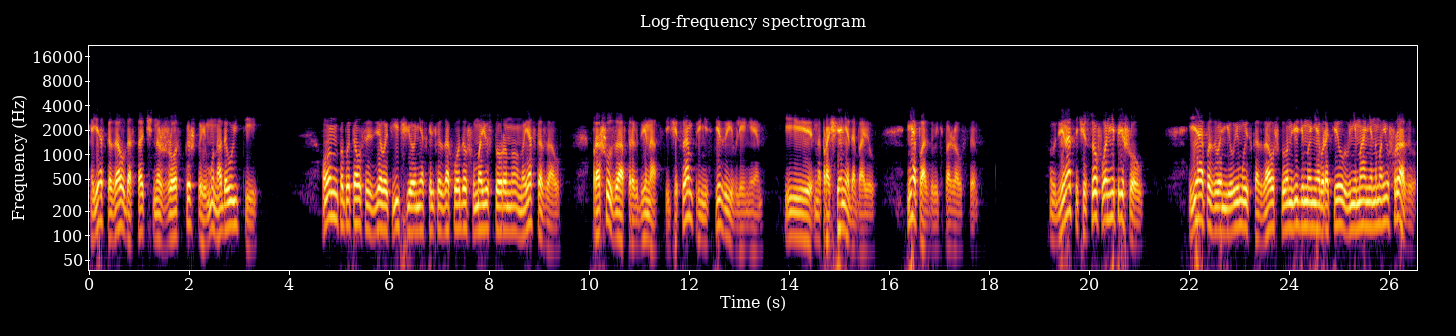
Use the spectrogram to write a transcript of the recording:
Я сказал достаточно жестко, что ему надо уйти. Он попытался сделать еще несколько заходов в мою сторону, но я сказал... Прошу завтра к 12 часам принести заявление. И на прощание добавил, не опаздывайте, пожалуйста. В 12 часов он не пришел. Я позвонил ему и сказал, что он, видимо, не обратил внимания на мою фразу.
